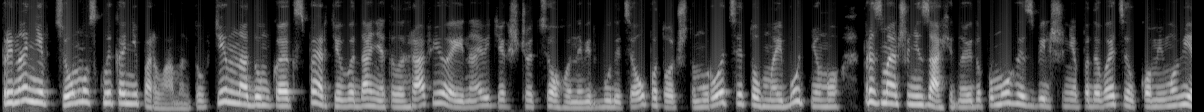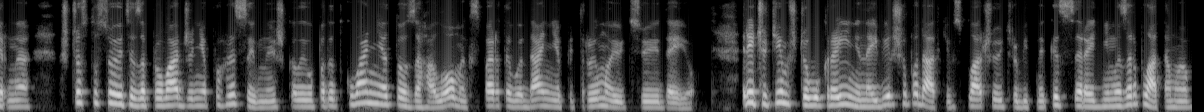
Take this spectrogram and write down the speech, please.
Принаймні в цьому скликанні парламенту. Втім, на думку експертів, видання телеграфію, і навіть якщо цього не відбудеться у поточному році, то в майбутньому при зменшенні західної допомоги збільшення ПДВ цілком ймовірне. Що стосується запровадження прогресивної шкали оподаткування, то загалом експерти видання підтримують цю ідею. Річ у тім, що в Україні найбільше податків сплачують робітники з середніми зарплатами.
